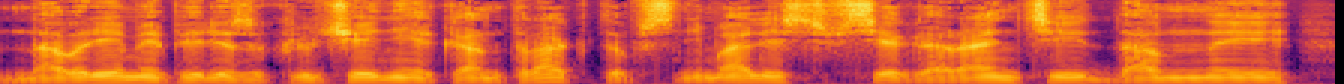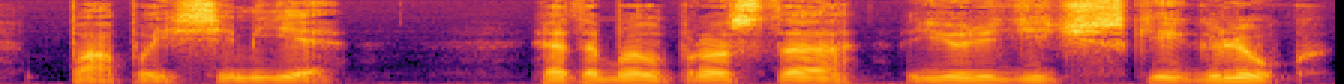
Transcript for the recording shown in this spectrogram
На время перезаключения контрактов снимались все гарантии, данные папой семье. Это был просто юридический глюк,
